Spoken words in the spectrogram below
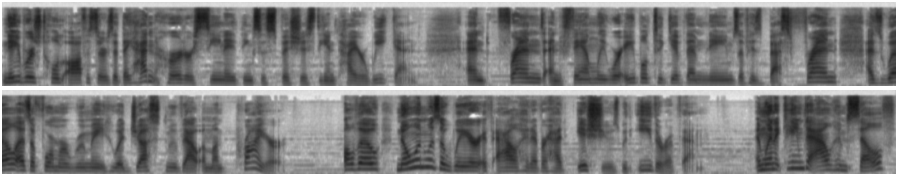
Neighbors told officers that they hadn't heard or seen anything suspicious the entire weekend, and friends and family were able to give them names of his best friend, as well as a former roommate who had just moved out a month prior. Although no one was aware if Al had ever had issues with either of them. And when it came to Al himself,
